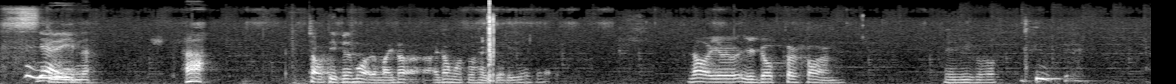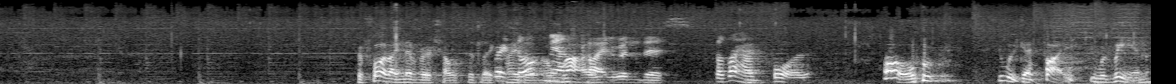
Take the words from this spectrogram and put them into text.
Screen. Ha! Shout even more, I don't, I don't want to hate you. No, you you go perform. Here you go. Before I never shouted like Wait, I don't help know me and why. Kyle win this. Because I have four. Oh, you will get five. You will win.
